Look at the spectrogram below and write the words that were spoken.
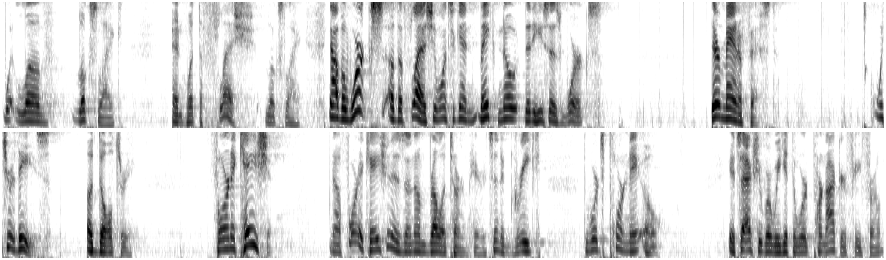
what love looks like and what the flesh looks like. Now, the works of the flesh, and once again, make note that he says works, they're manifest. Which are these? Adultery, fornication. Now, fornication is an umbrella term here. It's in the Greek. The word's porneia. It's actually where we get the word pornography from.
